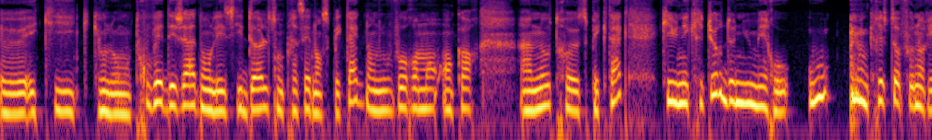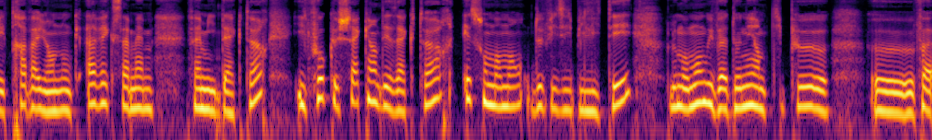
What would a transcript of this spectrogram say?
et qui, que l'on trouvait déjà dans les les idoles, son précédent spectacle, dans le nouveau roman encore un autre spectacle, qui est une écriture de numéros où Christophe Honoré travaillant donc avec sa même famille d'acteurs, il faut que chacun des acteurs ait son moment de visibilité, le moment où il va donner un petit peu, euh, enfin,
